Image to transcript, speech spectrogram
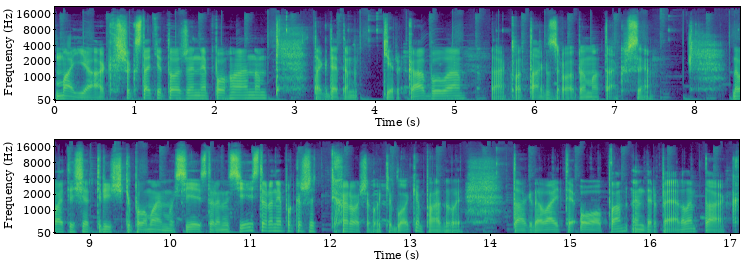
Маяк, що, кстати, теж непогано. Так, де там кірка була? Так, отак зробимо. Так, все. Давайте ще трішки поламаємо з цієї сторони. З цієї сторони поки що хороші блоки, блоки падали. Так, давайте. Опа, ендерперли. Так.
